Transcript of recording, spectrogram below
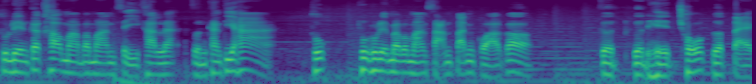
ทุเรียนก็เข้ามาประมาณ 4 คันแล้ว ส่วนคันที่ 5 ทุกทุกทุเรียนมาประมาณ 3 ตันกว่าก็เกิดเกิดเหตุโชกเกิดแตก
